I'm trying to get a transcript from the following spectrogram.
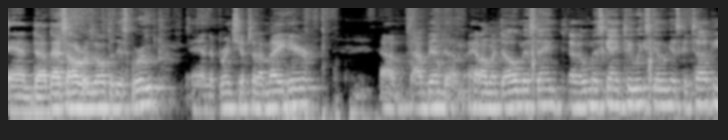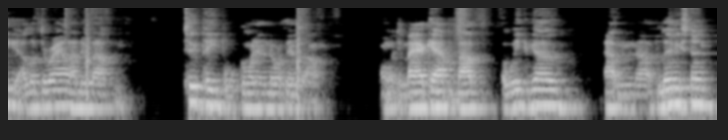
And uh, that's all a result of this group and the friendships that I made here. Um, I've been to, hell, I went to Ole Miss game, uh, Ole Miss game two weeks ago against Kentucky. I looked around, I knew about two people going in the north end zone. I went to Madcap about a week ago out in uh, Livingston.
